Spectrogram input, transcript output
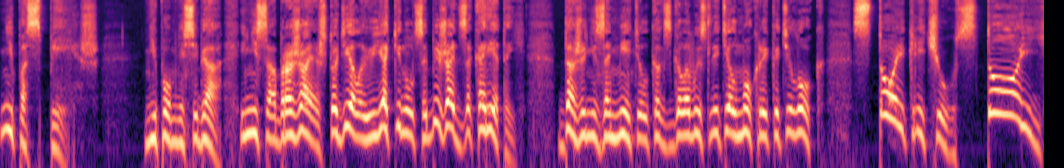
Не поспеешь. Не помня себя и не соображая, что делаю, я кинулся бежать за каретой. Даже не заметил, как с головы слетел мокрый котелок. «Стой!» — кричу. «Стой!»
